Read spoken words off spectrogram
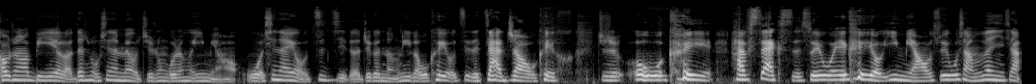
高中要毕业了，但是我现在没有接种过任何疫苗。我现在有自己的这个能力了，我可以有自己的驾照，我可以就是哦，我可以 have sex，所以我也可以有疫苗。所以我想问一下，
